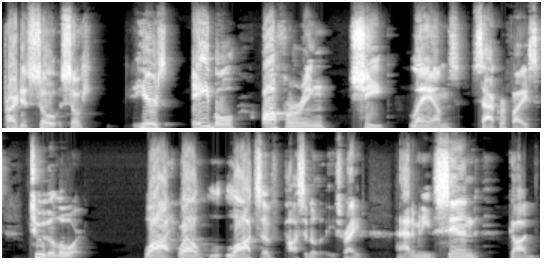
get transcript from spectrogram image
prior to, so, so here's Abel offering sheep, lambs, sacrifice to the Lord. Why? Well, lots of possibilities, right? Adam and Eve sinned. God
